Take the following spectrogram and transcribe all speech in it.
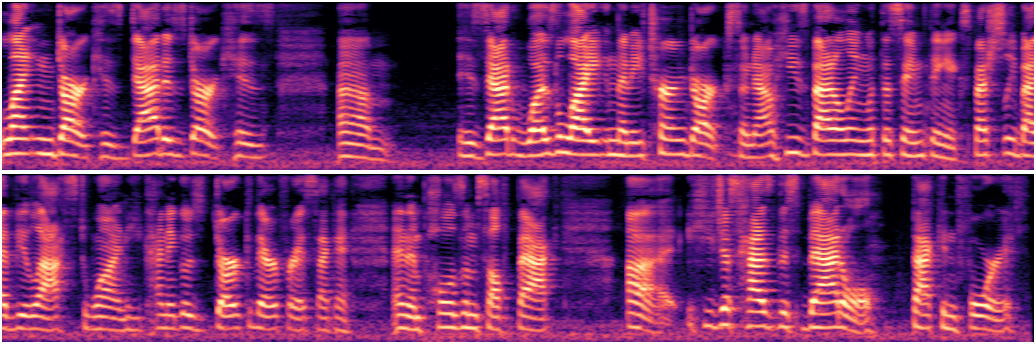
light and dark. His dad is dark. His um, his dad was light and then he turned dark. So now he's battling with the same thing, especially by the last one. He kind of goes dark there for a second and then pulls himself back. Uh, he just has this battle back and forth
